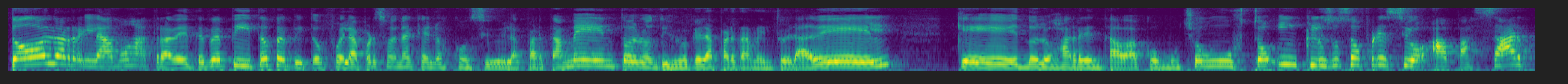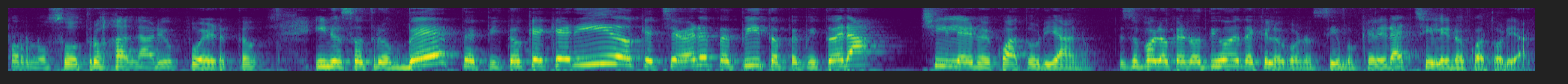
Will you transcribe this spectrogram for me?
Todo lo arreglamos a través de Pepito. Pepito fue la persona que nos consiguió el apartamento, nos dijo que el apartamento era de él, que nos los arrendaba con mucho gusto. Incluso se ofreció a pasar por nosotros al aeropuerto. Y nosotros, ve, Pepito, qué querido, qué chévere Pepito. Pepito era chileno-ecuatoriano. Eso fue lo que nos dijo desde que lo conocimos, que él era chileno-ecuatoriano.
